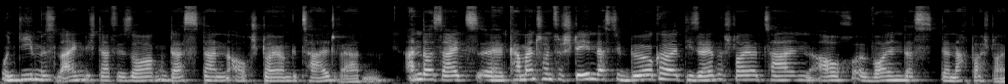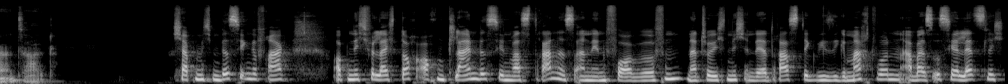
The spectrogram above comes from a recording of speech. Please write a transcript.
und die müssen eigentlich dafür sorgen, dass dann auch Steuern gezahlt werden. Andererseits äh, kann man schon verstehen, dass die Bürger, die selber Steuer zahlen, auch äh, wollen, dass der Nachbar Steuern zahlt. Ich habe mich ein bisschen gefragt, ob nicht vielleicht doch auch ein klein bisschen was dran ist an den Vorwürfen. Natürlich nicht in der Drastik, wie sie gemacht wurden, aber es ist ja letztlich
